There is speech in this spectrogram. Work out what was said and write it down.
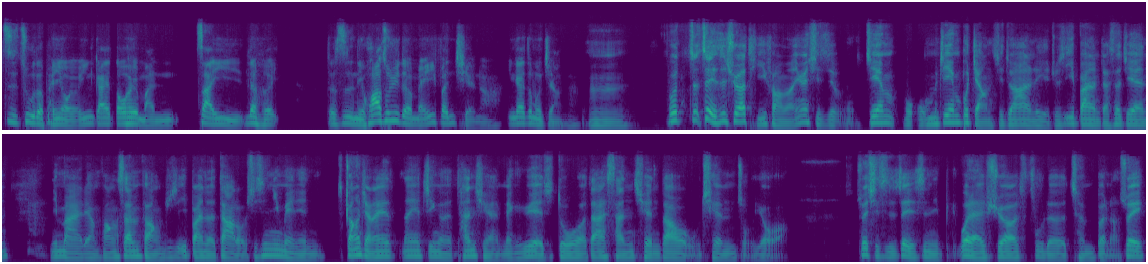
自助的朋友应该都会蛮在意任何，就是你花出去的每一分钱啊，应该这么讲啊。嗯。不过这这也是需要提防的，因为其实今天我我们今天不讲极端案例，就是一般人假设今天你买两房三房，就是一般的大楼，其实你每年刚刚讲那些那些金额摊起来，每个月也是多了大概三千到五千左右啊。所以其实这也是你未来需要付的成本啊。所以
